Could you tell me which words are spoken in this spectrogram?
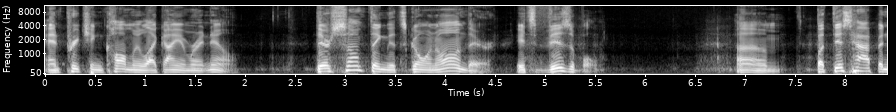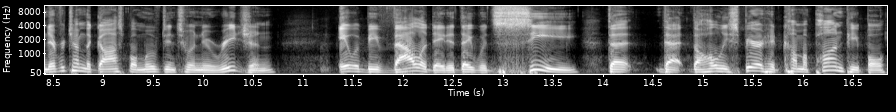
and preaching calmly like I am right now. There's something that's going on there, it's visible. Um, but this happened every time the gospel moved into a new region, it would be validated. They would see that that the Holy Spirit had come upon people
